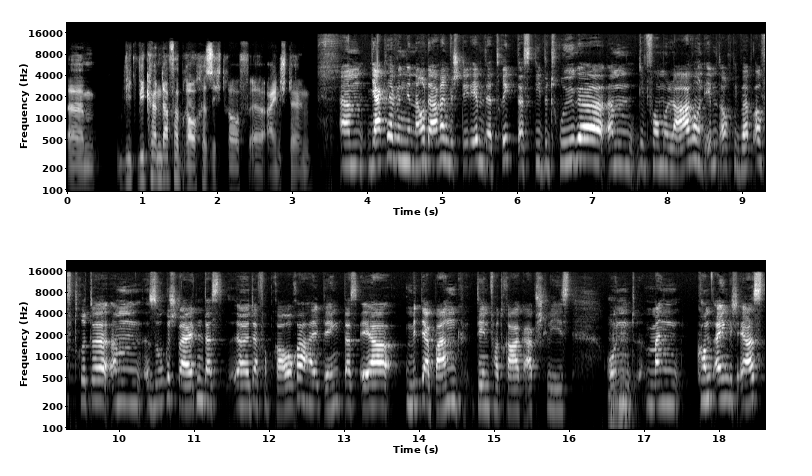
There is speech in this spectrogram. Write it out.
Ähm, wie, wie können da Verbraucher sich drauf äh, einstellen? Ähm, ja, Kevin, genau darin besteht eben der Trick, dass die Betrüger ähm, die Formulare und eben auch die Webauftritte ähm, so gestalten, dass äh, der Verbraucher halt denkt, dass er mit der Bank den Vertrag abschließt. Und mhm. man kommt eigentlich erst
